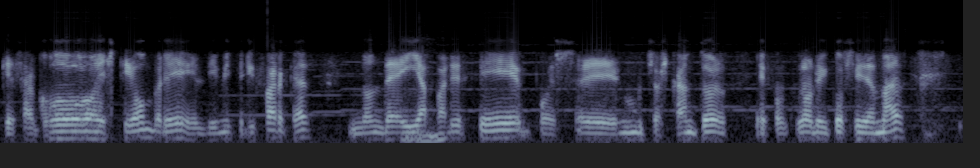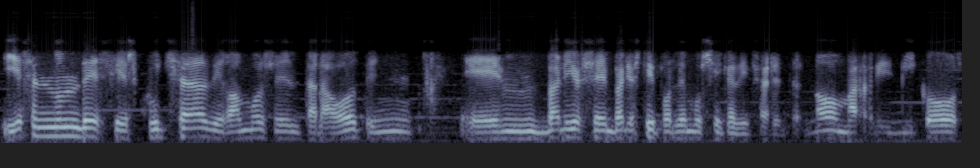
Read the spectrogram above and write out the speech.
que sacó este hombre, el Dimitri Farkas, donde ahí aparece pues eh, muchos cantos eh, folclóricos y demás, y es en donde se escucha, digamos, el Taragot en, en varios en varios tipos de música diferentes, ¿no? Más rítmicos,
